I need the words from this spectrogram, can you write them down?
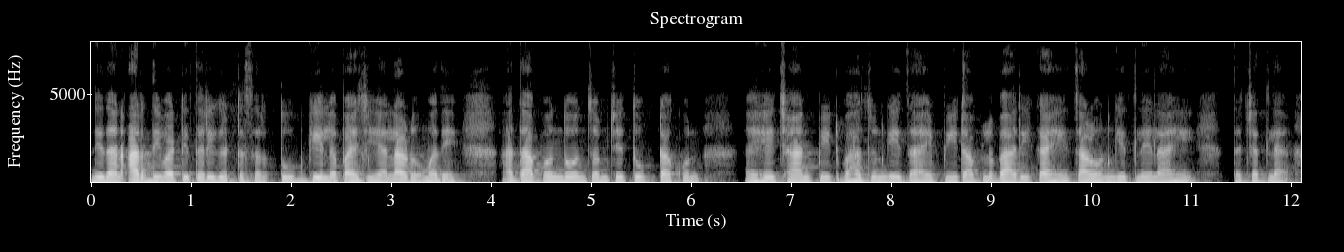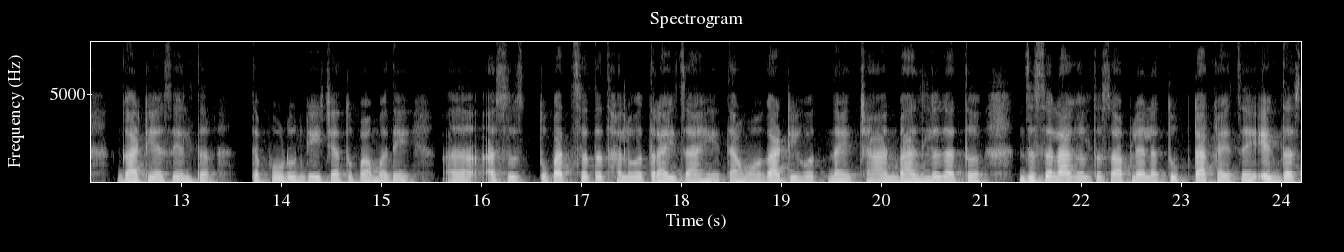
निदान अर्धी वाटी तरी घट्टसर तूप गेलं पाहिजे या लाडूमध्ये. आता आपण दोन चमचे तूप टाकून हे छान पीठ भाजून घ्यायचं आहे. पीठ आपलं बारीक आहे चाळून घेतलेलं आहे. त्याच्यातल्या गाठी असेल तर त्या फोडून घ्यायच्या तुपामध्ये. असंच तुपात सतत हलवत राहायचं आहे. त्यामुळं गाठी होत नाही छान भाजलं जातं. जसं लागेल तसं आपल्याला तूप टाकायचं आहे एकदाच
